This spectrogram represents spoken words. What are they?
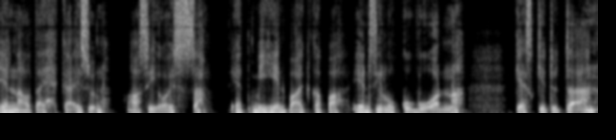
ennaltaehkäisyn asioissa, että mihin vaikkapa ensilukuvuonna keskitytään.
